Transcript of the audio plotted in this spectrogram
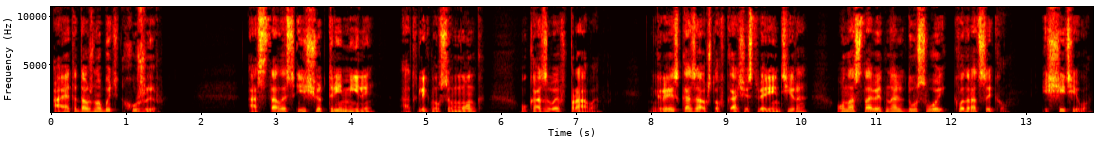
А это должно быть Хужир. Осталось еще три мили, откликнулся Монг, указывая вправо. Грей сказал, что в качестве ориентира он оставит на льду свой квадроцикл. Ищите его.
